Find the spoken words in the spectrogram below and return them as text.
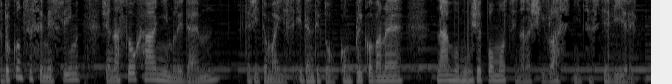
A dokonce si myslím, že nasloucháním lidem, kteří to mají s identitou komplikované, nám může pomoci na naší vlastní cestě víry.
